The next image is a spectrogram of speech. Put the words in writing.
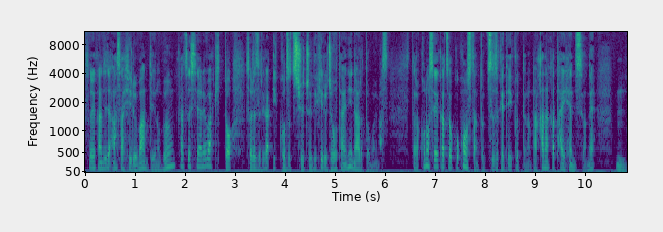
そういう感じで朝昼晩っていうのを分割してやればきっとそれぞれが1個ずつ集中できる状態になると思います。ただこの生活をこうコンスタントに続けていくっていうのはなかなか大変ですよね。うん。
